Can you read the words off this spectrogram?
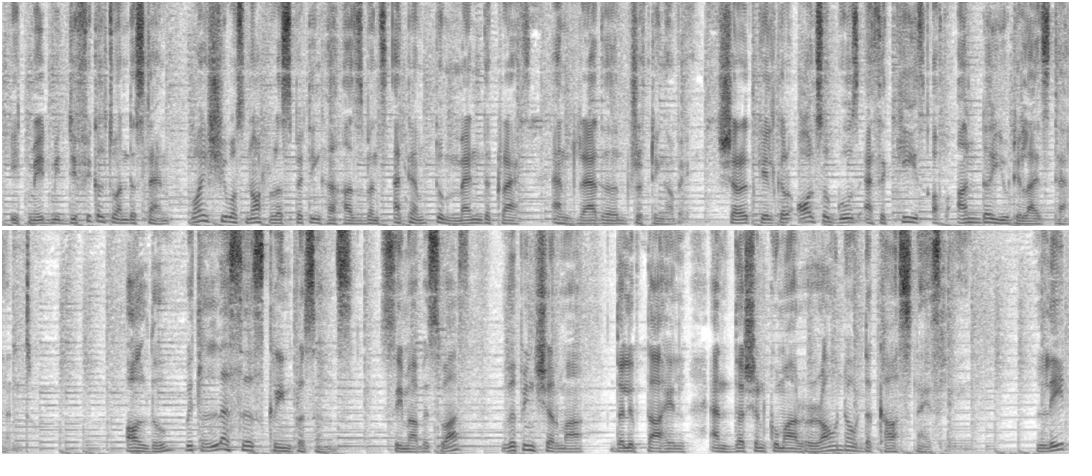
It made me difficult to understand why she was not respecting her husband's attempt to mend the cracks and rather drifting away. Sharad Kelkar also goes as a case of underutilized talent. Although with lesser screen presence, Seema Biswas, Vipin Sharma, Dalip Tahil, and Darshan Kumar round out the cast nicely. Late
